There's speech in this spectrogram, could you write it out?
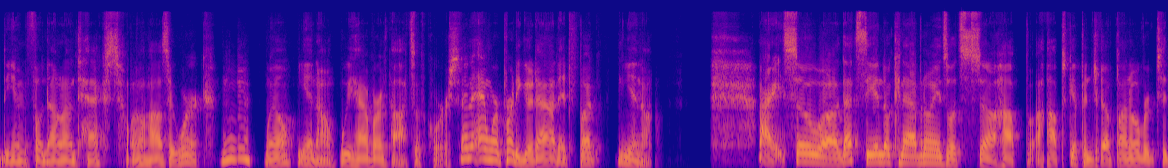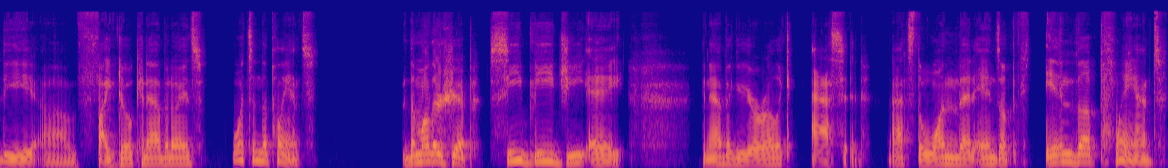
the info down on text? Well, how's it work? Mm, well, you know, we have our thoughts, of course, and and we're pretty good at it, but you know. All right, so uh, that's the endocannabinoids. Let's uh, hop hop, skip, and jump on over to the uh, phytocannabinoids. What's in the plants? The mothership, CBGA, cannabigerolic acid. That's the one that ends up in the plant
